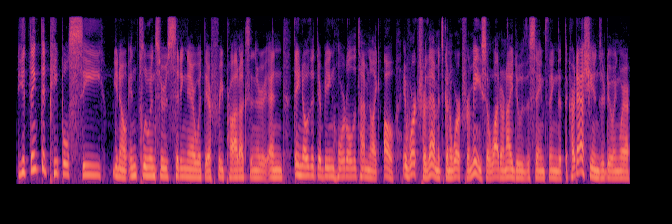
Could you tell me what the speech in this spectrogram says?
Do you think that people see you know influencers sitting there with their free products and they and they know that they're being hoarded all the time and they're like, oh, it worked for them, it's going to work for me, so why don't I do the same thing that the Kardashians are doing, where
